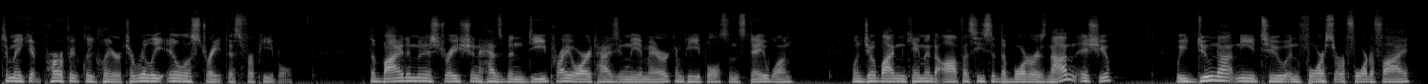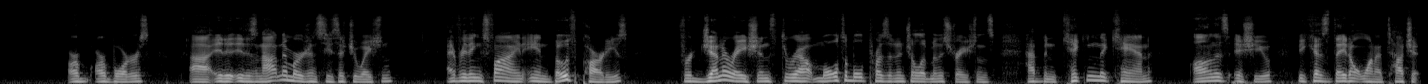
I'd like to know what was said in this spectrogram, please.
to make it perfectly clear to really illustrate this for people. The Biden administration has been deprioritizing the American people since day one. When Joe Biden came into office, he said the border is not an issue. We do not need to enforce or fortify our, our borders. Uh, it, it is not an emergency situation. Everything's fine, and both parties for generations throughout multiple presidential administrations have been kicking the can on this issue because they don't want to touch it.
